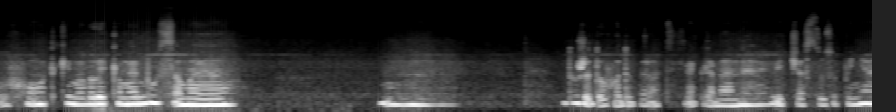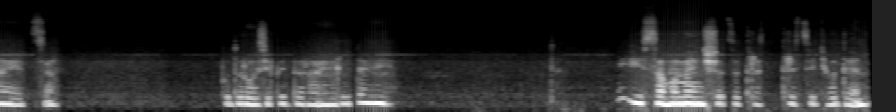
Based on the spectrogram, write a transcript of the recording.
довго. Такими великими бусами дуже довго добиратися як для мене. Він часто зупиняється. По дорозі підбираю людей. І саме менше це 30 годин.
